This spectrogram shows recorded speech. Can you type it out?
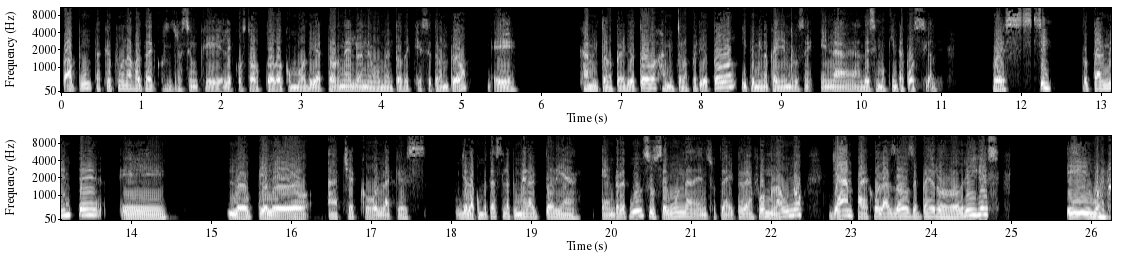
apunta que fue una falta de concentración que le costó todo, como diría Tornello en el momento de que se trompeó. Eh, Hamilton lo perdió todo, Hamilton lo perdió todo y terminó cayéndose en la decimoquinta posición. Pues sí, totalmente eh, lo que le dio a Checo la que es, ya la completaste la primera victoria en Red Bull, su segunda en su trayectoria de Fórmula 1. Ya emparejó las dos de Pedro Rodríguez. Y bueno,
